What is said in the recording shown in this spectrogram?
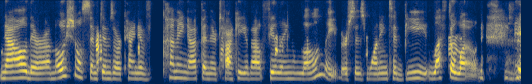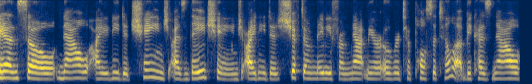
Now their emotional symptoms are kind of coming up and they're talking about feeling lonely versus wanting to be left alone. Mm-hmm. And so now I need to change as they change. I need to shift them maybe from Nat Mur over to Pulsatilla because now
